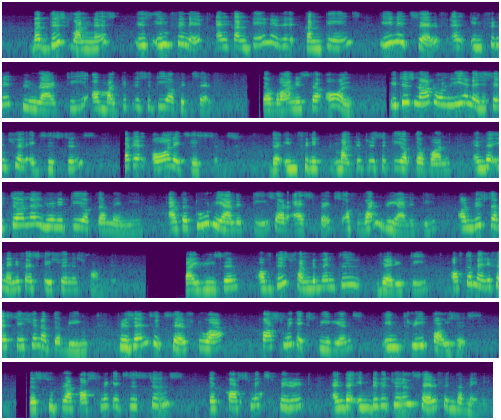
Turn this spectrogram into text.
but this oneness is infinite and contain, contains in itself an infinite plurality or multiplicity of itself. The one is the all. It is not only an essential existence, but an all existence. the infinite multiplicity of the one, and the eternal unity of the many are the two realities or aspects of one reality on which the manifestation is founded. By reason of this fundamental verity of the manifestation of the being presents itself to our cosmic experience in three poises the supracosmic existence, the cosmic spirit, and the individual self in the many.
